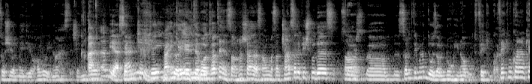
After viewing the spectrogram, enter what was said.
سوشیال میدیا ها و اینا هستش. یعنی که- قطعا یعنی که نیست. خیلی و اینکه این- ارتباطات انسان ها شاید از همون مثلا چند سال پیش بوده سارس سال فکر کنم 2009 اینا بود. فکر می‌کنم. فکر می‌کنم که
